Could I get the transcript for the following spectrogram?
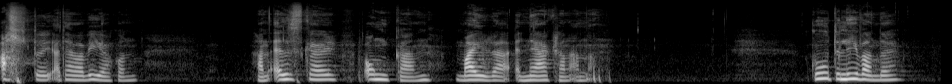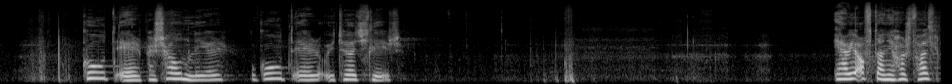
alltid at det var vi okkon. Han elskar onkan meira enn nekran annan. God livande God er personlig og God er utødsliger. Jeg har jo ofte når jeg folk,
